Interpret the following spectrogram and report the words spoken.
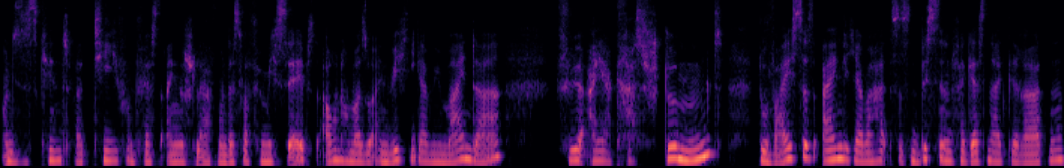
Und dieses Kind war tief und fest eingeschlafen. Und das war für mich selbst auch nochmal so ein wichtiger Reminder, für, ah ja, krass, stimmt. Du weißt es eigentlich, aber es ist ein bisschen in Vergessenheit geraten,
